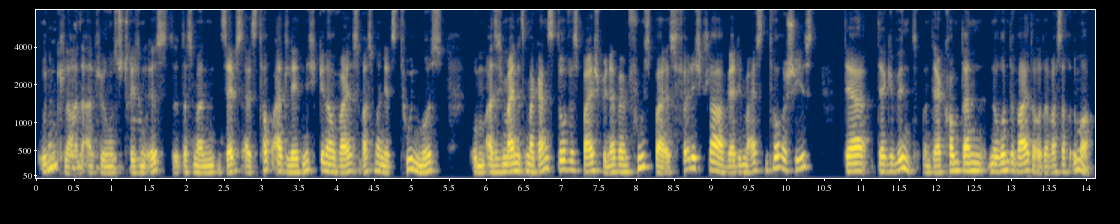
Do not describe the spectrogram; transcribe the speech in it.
unklar in Anführungsstrichen ist, dass man selbst als Top-Athlet nicht genau weiß, was man jetzt tun muss, um, also ich meine jetzt mal ganz doofes Beispiel, ne? beim Fußball ist völlig klar, wer die meisten Tore schießt, der, der gewinnt und der kommt dann eine Runde weiter oder was auch immer.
